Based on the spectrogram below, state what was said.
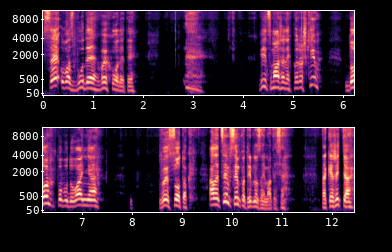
все у вас буде виходити. Від смажених пирожків до побудування висоток. Але цим всім потрібно займатися. Таке життя.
